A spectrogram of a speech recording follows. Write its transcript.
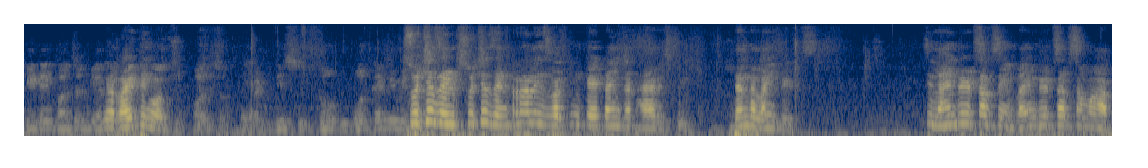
K, time parcel we are We are writing also. also. Yeah. But this though, both can be made. Switches and switches internally is working K times at higher speed than the line rates. See line rates are same, line rates are some R.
